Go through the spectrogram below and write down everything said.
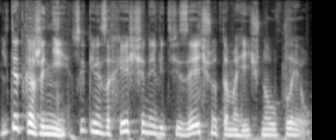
Ілітит каже ні, оскільки він захищений від фізичного та магічного впливу.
